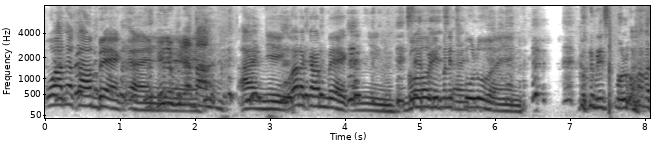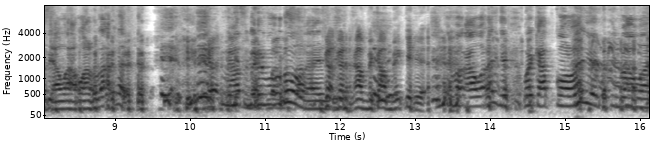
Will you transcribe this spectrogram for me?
what a comeback anjing. Hidup binatang. Anjing, what a comeback anjing. Gol di menit anjing. 10 anjing. Gue menit 10 mah masih awal-awal banget menit 90 Gak, anjing gak ada comeback-comebacknya ya. emang awal aja wake up call aja buat tim lawan.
